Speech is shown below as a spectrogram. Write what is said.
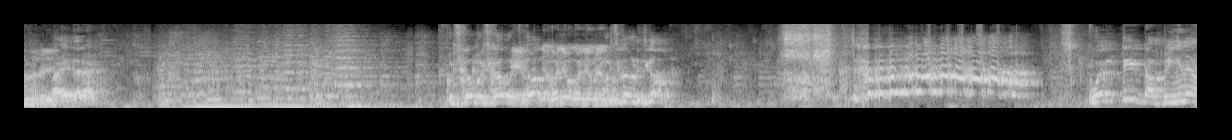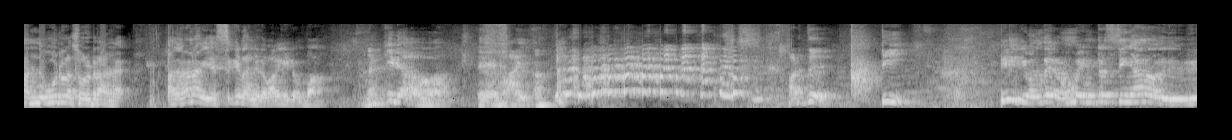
ம், ready. வாய் தர. குடிச்சுக்கோ குடிச்சுக்கோ குடிச்சுக்கோ. கொஞ்சம் கொஞ்சம் குடிச்சுக்கோ குடிச்சுக்கோ. ஸ்குவர்ட்டி டாப்பிங்னு அந்த ஊர்ல சொல்றாங்க. அதனால நாங்க எஸ்ஸுக்கு நாங்க இதை வாங்கிட்டோம்ப்பா. நக்கிடாவா? ஏ வாய். அடுத்து டீ டீக்கு வந்து ரொம்ப இன்ட்ரெஸ்டிங்கான ஒரு இது.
